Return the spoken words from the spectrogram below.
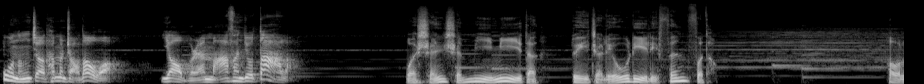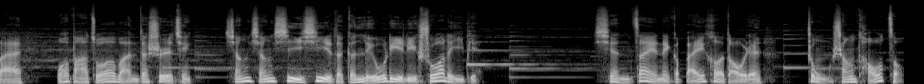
不能叫他们找到我，要不然麻烦就大了。我神神秘秘地对着刘丽丽吩咐道。后来我把昨晚的事情详详细细地跟刘丽丽说了一遍。现在那个白鹤道人重伤逃走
